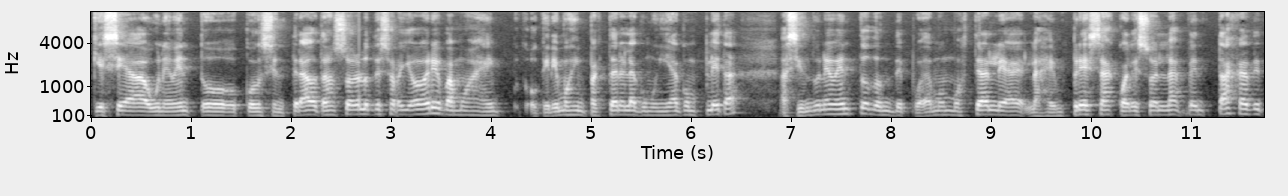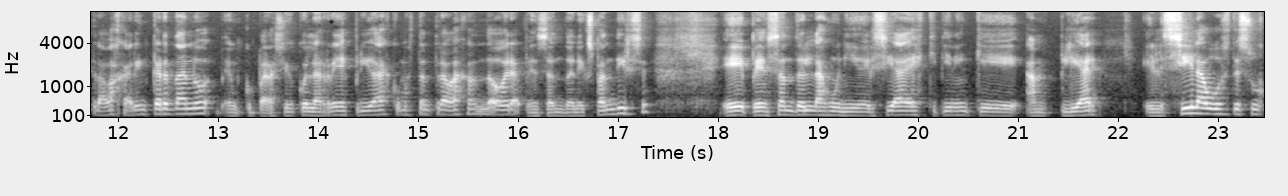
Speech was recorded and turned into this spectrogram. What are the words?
que sea un evento concentrado tan solo a los desarrolladores, vamos a, o queremos impactar a la comunidad completa haciendo un evento donde podamos mostrarle a las empresas cuáles son las ventajas de trabajar en Cardano en comparación con las redes privadas como están trabajando ahora, pensando en expandirse, eh, pensando en las universidades que tienen que ampliar el syllabus de sus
